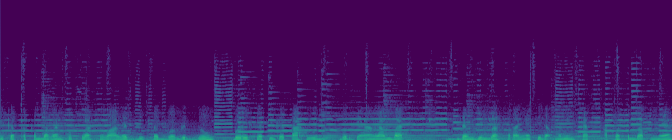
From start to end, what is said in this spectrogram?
jika perkembangan populasi walet di sebuah gedung berusia 3 tahun berjalan lambat dan jumlah serangnya tidak meningkat. Apa sebabnya?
